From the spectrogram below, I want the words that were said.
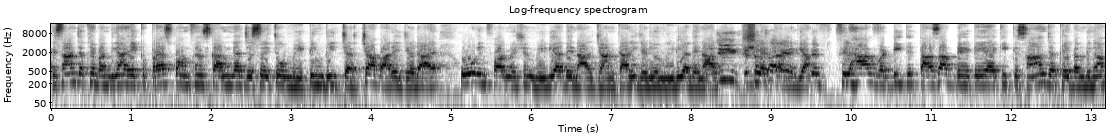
ਕਿਸਾਨ ਜਥੇਬੰਦੀਆਂ ਇੱਕ ਪ੍ਰੈਸ ਕਾਨਫਰੰਸ ਕਰਨਗੇ ਜਿਸ ਵਿੱਚ ਉਹ ਮੀਟਿੰਗ ਦੀ ਚਰਚਾ ਬਾਰੇ ਜਿਹੜਾ ਹੈ ਉਹ ਇਨਫੋਰਮੇਸ਼ਨ ਮੀਡੀਆ ਦੇ ਨਾਲ ਜਾਣਕਾਰੀ ਜਿਹੜੀ ਉਹ ਮੀਡੀਆ ਦੇ ਨਾਲ ਸ਼ੇਅਰ ਸਾਰੇ? ਫਿਲਹਾਲ ਵੱਡੀ ਤੇ ਤਾਜ਼ਾ ਅਪਡੇਟ ਇਹ ਹੈ ਕਿ ਕਿਸਾਨ ਜਥੇਬੰਦੀਆਂ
